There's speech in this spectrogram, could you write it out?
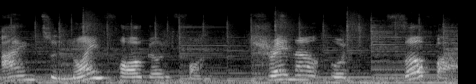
ein zu neuen Folgen von Trainer und Sofa.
